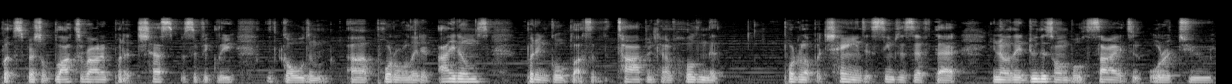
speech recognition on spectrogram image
put special blocks around it, put a chest specifically with gold and uh, portal related items, putting gold blocks at the top and kind of holding the portal up with chains. It seems as if that, you know, they do this on both sides in order to,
